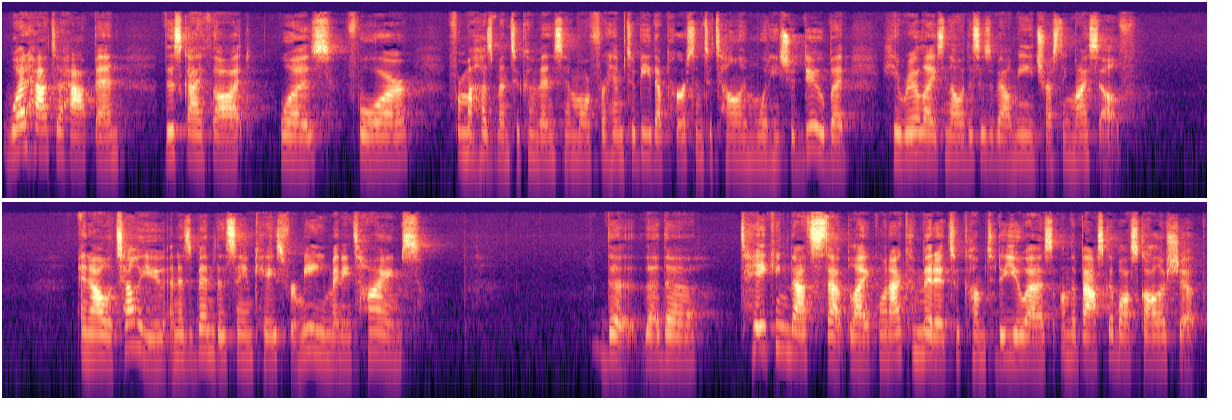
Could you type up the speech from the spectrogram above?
what had to happen, this guy thought was for for my husband to convince him or for him to be that person to tell him what he should do, but he realized no, this is about me trusting myself. And I will tell you, and it's been the same case for me many times. The the the taking that step, like when I committed to come to the US on the basketball scholarship,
